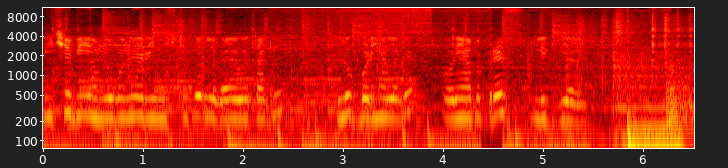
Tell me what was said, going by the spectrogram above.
पीछे भी हम लोगों ने रिम स्टिकर लगाए हुए ताकि लुक बढ़िया लगे। और यहाँ पे प्रेस लिख दिया है।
